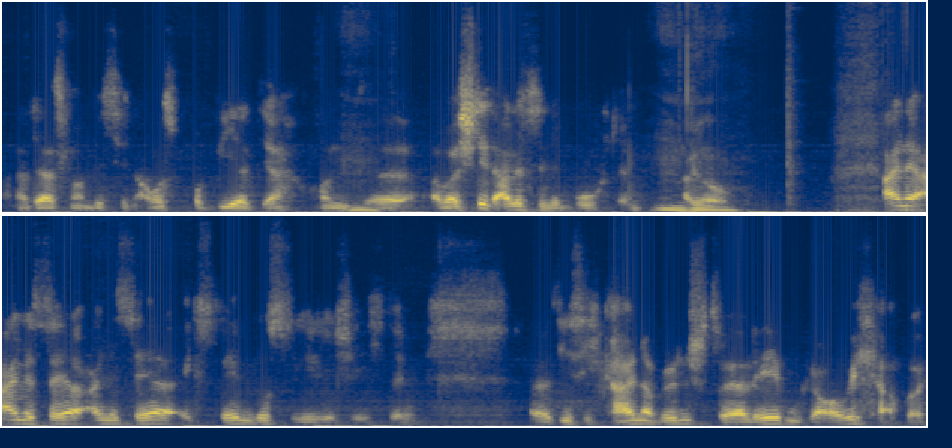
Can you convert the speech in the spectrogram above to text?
Man hat erstmal ein bisschen ausprobiert, ja. Und, Mhm. äh, aber es steht alles in dem Buch drin. Mhm, Also Genau. eine, eine, sehr, eine sehr extrem lustige Geschichte, die sich keiner wünscht zu erleben, glaube ich, aber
